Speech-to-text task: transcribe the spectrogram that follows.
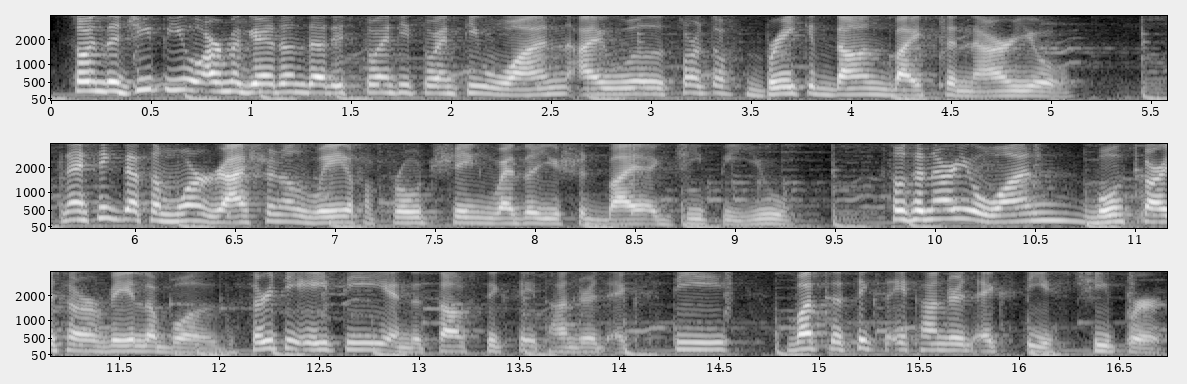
So in the GPU Armageddon that is 2021, I will sort of break it down by scenario. And I think that's a more rational way of approaching whether you should buy a GPU. So scenario 1, both cards are available, the 3080 and the TUF 6800 XT, but the 6800 XT is cheaper.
